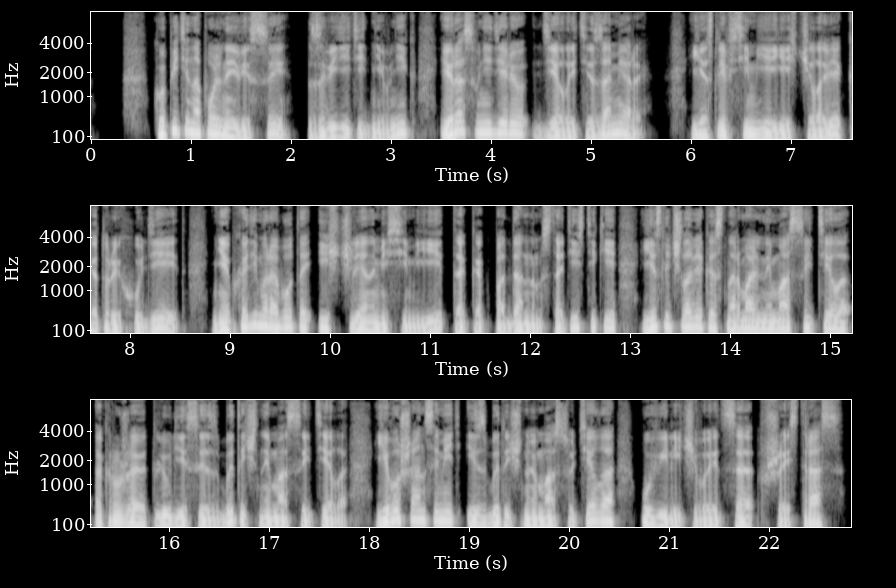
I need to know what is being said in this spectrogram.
Купите напольные весы, заведите дневник и раз в неделю делайте замеры. Если в семье есть человек, который худеет, необходима работа и с членами семьи, так как, по данным статистики, если человека с нормальной массой тела окружают люди с избыточной массой тела, его шанс иметь избыточную массу тела увеличивается в 6 раз.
